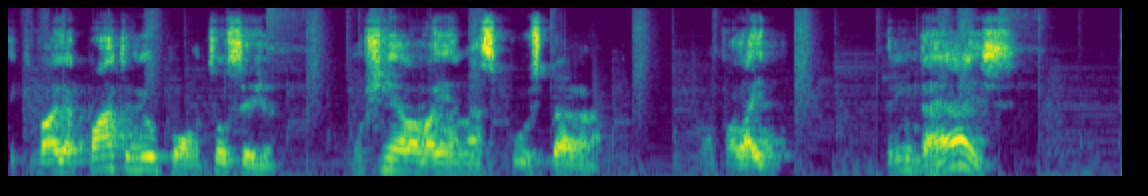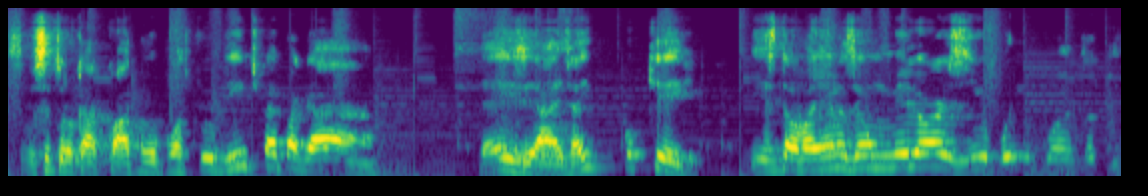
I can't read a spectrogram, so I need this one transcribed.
equivale a 4 mil pontos. Ou seja, um chinelo Havaianas custa, vamos falar aí, 30 reais. Se você trocar 4 mil pontos por 20, vai pagar 10 reais. Aí, ok. Esse da Havaianas é um melhorzinho por enquanto aqui.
